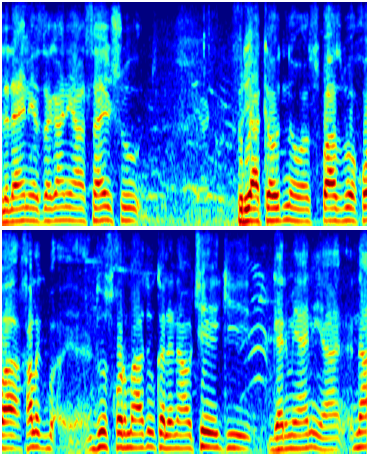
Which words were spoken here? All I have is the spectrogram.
لەلایەن هێزەکانی ئاسایش و فریاکەوتنەوە سوپاس بۆ خوا خەڵک دووزخورماتوو کە لە ناوچەیەکی گەرمیانییە نا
